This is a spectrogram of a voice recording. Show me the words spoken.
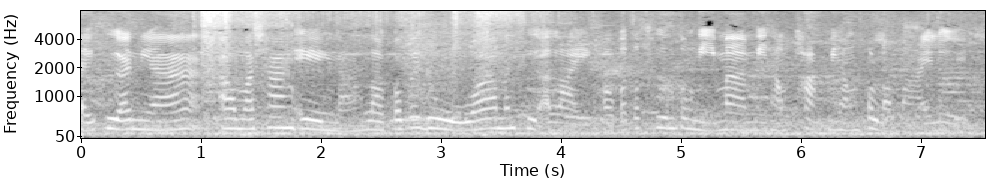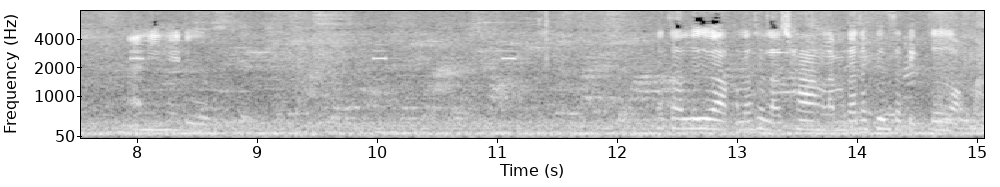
ย คืออันเนี้ยเอามาช่างเองนะ เราก็ไปดูว่ามันคืออะไร เขาก็จะขึ้นตรงนี้มามีทั้งผักมีทั้งผลไม้เลย อันนี้ให้ดูก็จะเลือกแล้วเสร็จแล้วช่างแล้วมันก็จะขึ้นสติกเกอร์ออกมา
